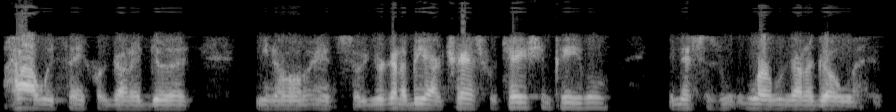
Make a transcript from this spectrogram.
how we think we're going to do it." You know, and so you're going to be our transportation people, and this is where we're going to go with it.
